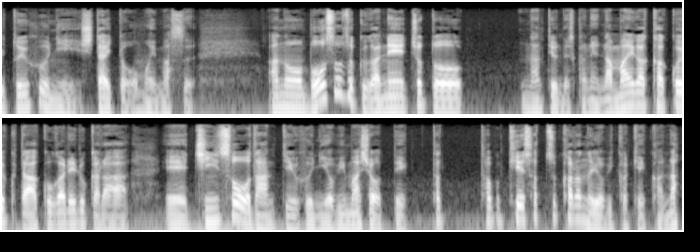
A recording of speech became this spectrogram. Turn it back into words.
ー、というふうにしたいと思います。あの、暴走族がね、ちょっと、なんて言うんですかね、名前がかっこよくて憧れるから、えー、珍相談っていうふうに呼びましょうって、た、多分警察からの呼びかけかな。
